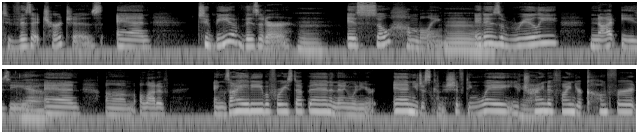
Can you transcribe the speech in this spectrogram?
to visit churches, and to be a visitor Mm, is so humbling. mm. It is really not easy, Yeah. and um, a lot of anxiety before you step in, and then when you're in, you're just kind of shifting weight. You're Yeah. trying to find your comfort,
